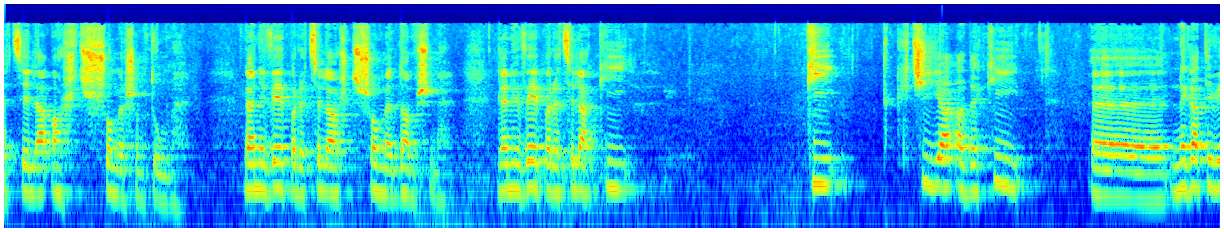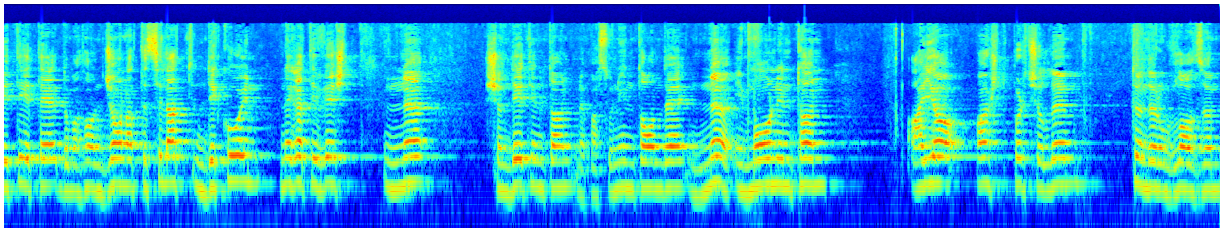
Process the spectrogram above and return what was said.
e cila është shumë e shëmtume, nga një vepër e cila është shumë e dëmshme, nga një vepër e cila ki ki të këqija edhe ki e, negativitete, domethonë gjona të cilat ndikojnë negativisht në shëndetin ton, në pasuninë tonde, në imonin ton, ajo është për qëllim të nderum vllazën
